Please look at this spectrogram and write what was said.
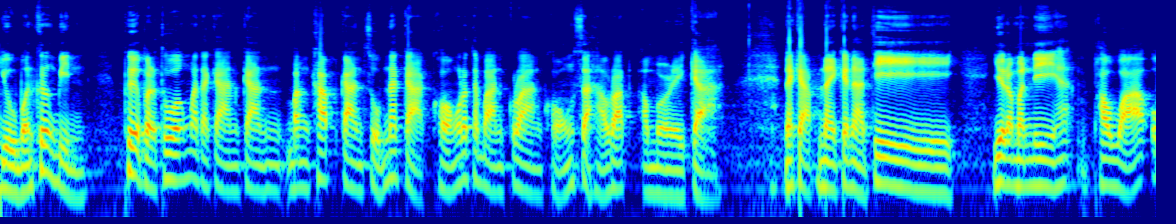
อยู่บนเครื่องบิน เพื่อประท้วงมาตรการการบังคับการสวมหน้ากากของรัฐบาลกลางของสหรัฐอเมริกานะครับในขณะที่ เยอรมนีฮะภาวะโอ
